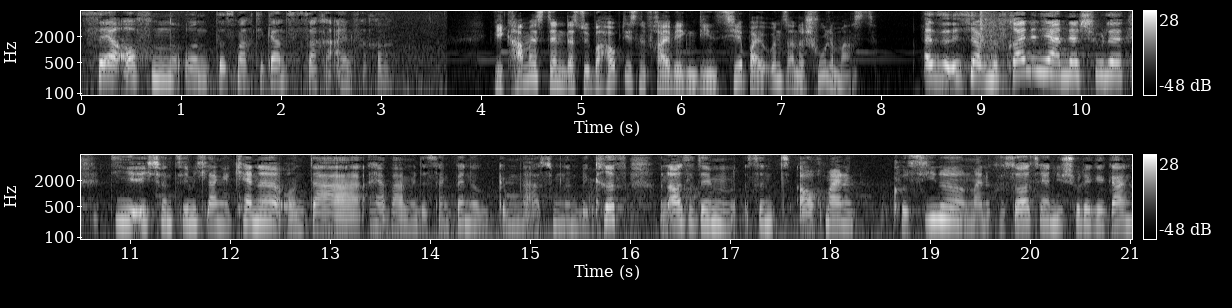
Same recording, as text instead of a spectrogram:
sehr offen und das macht die ganze Sache einfacher. Wie kam es denn, dass du überhaupt diesen Freiwilligendienst hier bei uns an der Schule machst? Also ich habe eine Freundin hier an der Schule, die ich schon ziemlich lange kenne und daher war mir das St. Benno Gymnasium ein Begriff und außerdem sind auch meine Cousine und meine Cousins hier an die Schule gegangen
